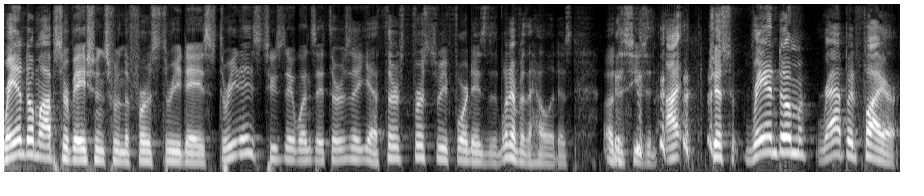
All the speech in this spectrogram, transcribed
Random observations from the first three days, three days, Tuesday, Wednesday, Thursday, yeah, thir- first three, four days, whatever the hell it is of the season. I just random rapid fire.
